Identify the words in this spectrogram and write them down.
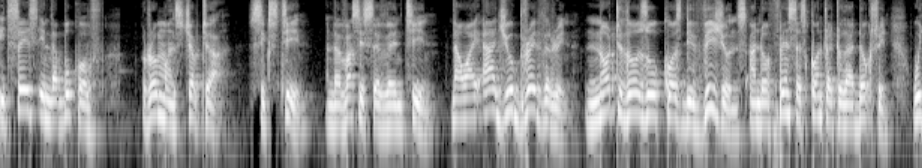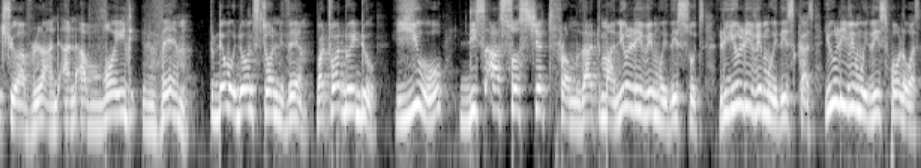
It says in the book of Romans, chapter 16, and the verse 17. Now I urge you, brethren, not those who cause divisions and offenses contrary to the doctrine which you have learned, and avoid them. Today we don't stone them. But what do we do? You disassociate from that man. You leave him with his suits. You leave him with his cars. You leave him with his followers.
